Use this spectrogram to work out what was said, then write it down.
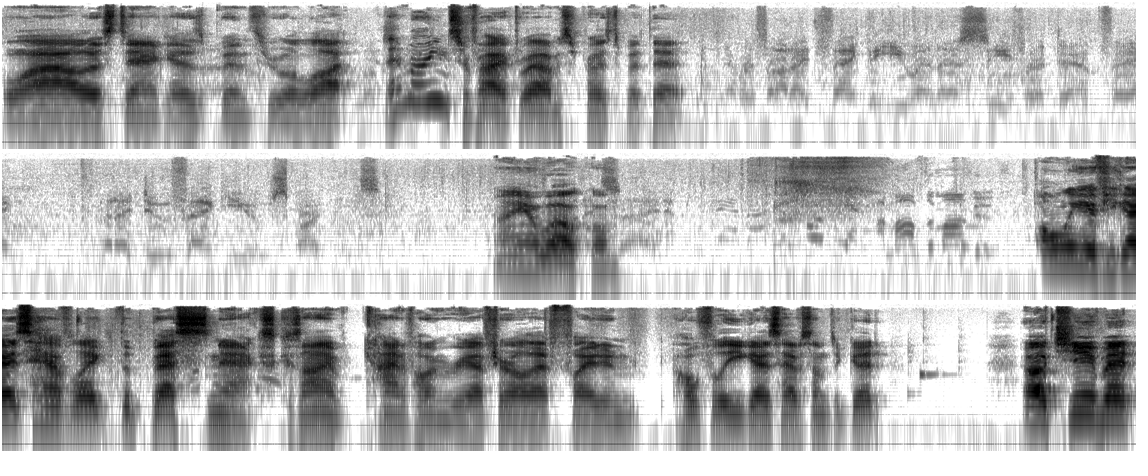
Wow, this tank has been through a lot. That Marine survived. Wow, I'm surprised about that. Never thought I'd thank the UNSC for a damn thing, but I do thank you, Spartans. Oh, you're welcome. I'm off the mongoose. Only if you guys have like the best snacks, because I'm kind of hungry after all that fighting. Hopefully, you guys have something good. Achievement!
